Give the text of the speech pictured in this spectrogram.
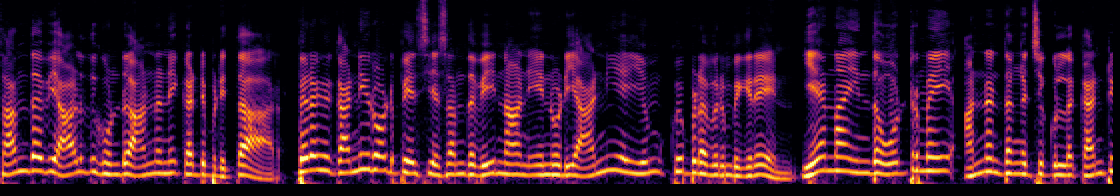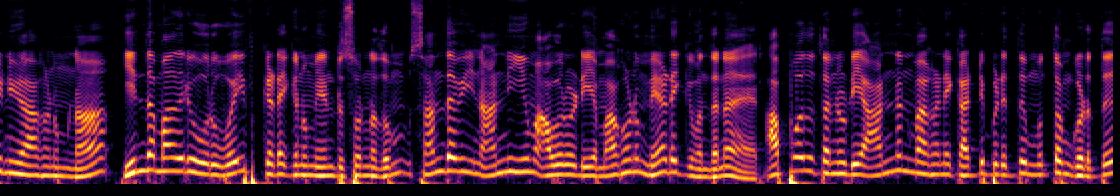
சந்தவி அழுது கொண்டு அண்ணனை கட்டிப்பிடித்தார். பிறகு கண்ணீரோடு பேசிய சந்தவி நான் என்னுடைய அண்ணியையும் கூப்பிட விரும்புகிறேன். ஏன்னா இந்த ஒற்றுமை அண்ணன் தங்கச்சிக்குள்ள கண்டினியூ ஆகணும்னா இந்த மாதிரி ஒரு ஒய்ஃப் கிடைக்கணும் என்று சொன்னதும் சந்தவியின் அண்ணியும் அவருடைய மகனும் மேடைக்கு வந்தனர். அப்போது தன்னுடைய அண்ணன் மகனை கட்டிப்பிடித்து முத்தம் கொடுத்து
